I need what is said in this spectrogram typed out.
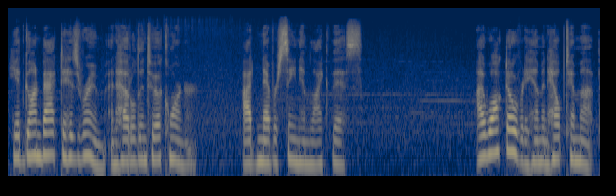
He had gone back to his room and huddled into a corner. I'd never seen him like this. I walked over to him and helped him up.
